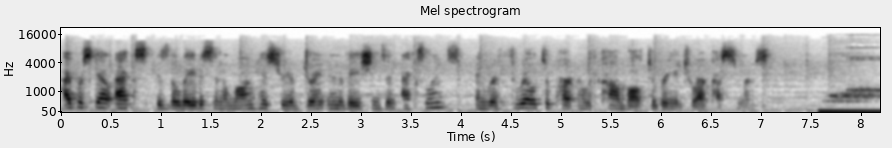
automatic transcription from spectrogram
Hyperscale X is the latest in a long history of joint innovations and excellence, and we're thrilled to partner with Commvault to bring it to our customers. Música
